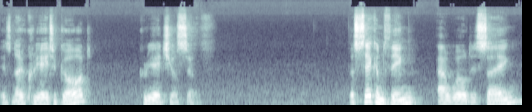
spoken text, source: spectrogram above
There's no creator God, create yourself. The second thing our world is saying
